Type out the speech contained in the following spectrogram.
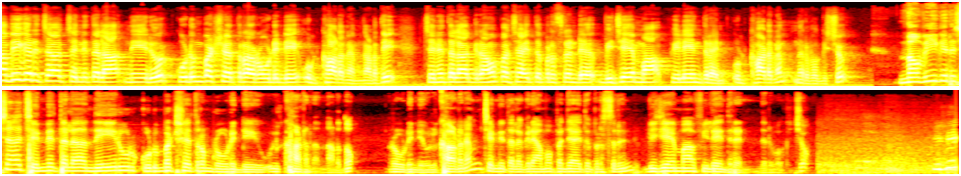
നവീകരിച്ച ചെന്നിത്തല നേരൂർ കുടുംബക്ഷേത്ര റോഡിന്റെ ഉദ്ഘാടനം നടത്തി. ചെന്നിത്തല ഗ്രാമപഞ്ചായത്ത് പ്രസിഡന്റ് വിജയമ്മ ഫിലേന്ദ്രൻ ഉദ്ഘാടനം നിർവഹിച്ചു. നവീകരിച്ച ചെന്നിത്തല നേരൂർ കുടുംബക്ഷേത്രം റോഡിന്റെ ഉദ്ഘാടനം നടന്നു. റോഡിന്റെ ഉദ്ഘാടനം ചെന്നിത്തല ഗ്രാമപഞ്ചായത്ത് പ്രസിഡന്റ് വിജയമ്മ ഫിലേന്ദ്രൻ നിർവഹിച്ചു. ഇത്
